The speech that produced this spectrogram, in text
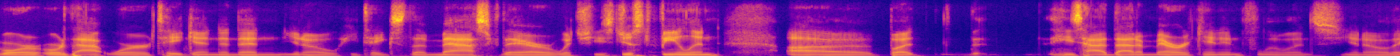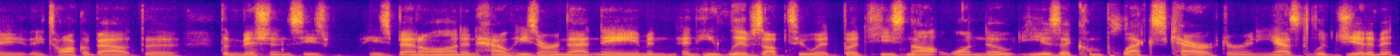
or or that were taken, and then you know he takes the mask there, which he's just feeling, uh, but. Th- he's had that American influence. You know, they they talk about the the missions he's he's been on and how he's earned that name and and he lives up to it but he's not one note he is a complex character and he has legitimate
